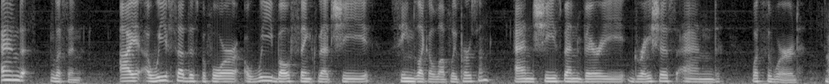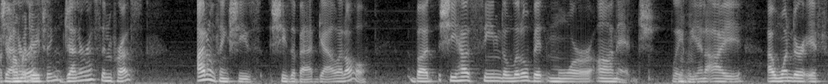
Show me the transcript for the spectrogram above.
And listen, I we've said this before. We both think that she seems like a lovely person, and she's been very gracious and what's the word? Generous, Accommodating? generous in press. I don't think she's she's a bad gal at all, but she has seemed a little bit more on edge lately, Mhm. and I I wonder if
